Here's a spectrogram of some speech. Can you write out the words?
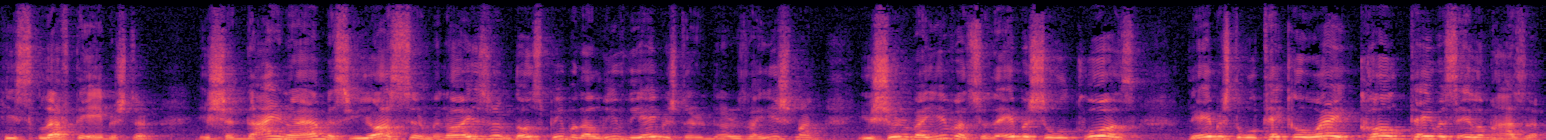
he left the Eberster. Those people that leave the Eberster, there is Vayishman, Yishur and Vayivat, so the Eberster will cause, the Eberster will take away Kol Tevis Elam Haza,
